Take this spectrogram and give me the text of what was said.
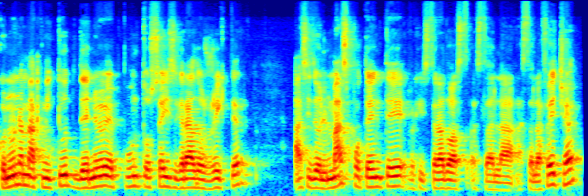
con una magnitud de 9.6 grados Richter. Ha sido el más potente registrado hasta, la, hasta la fecha.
